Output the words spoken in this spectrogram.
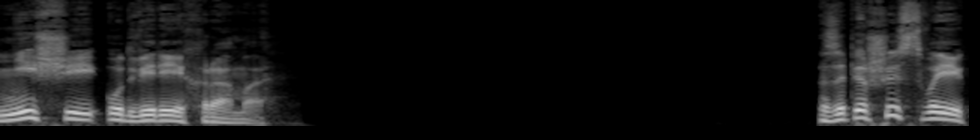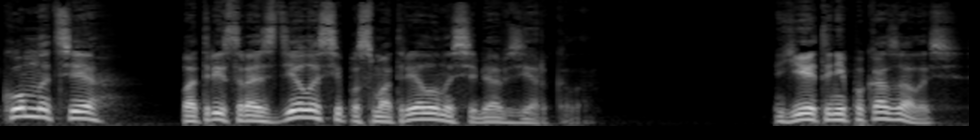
Нищий у дверей храма. Запершись в своей комнате, Патрис разделась и посмотрела на себя в зеркало. Ей это не показалось.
